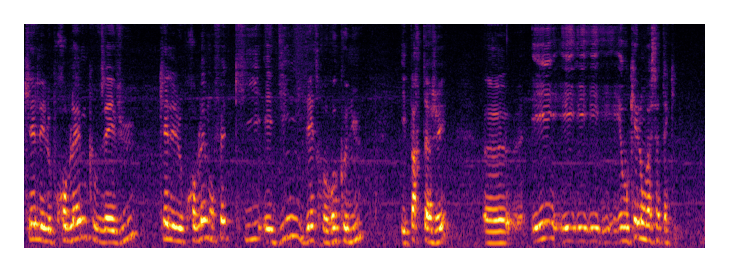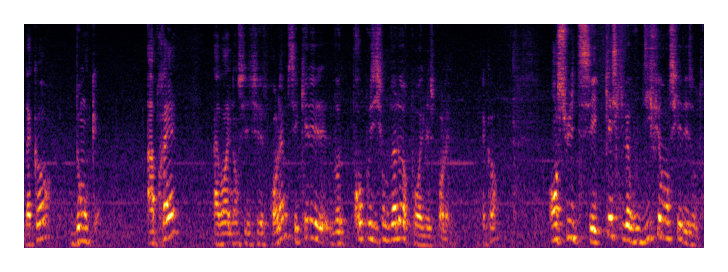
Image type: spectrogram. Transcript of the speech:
quel est le problème que vous avez vu, quel est le problème en fait qui est digne d'être reconnu et partagé euh, et, auquel on va s'attaquer. D'accord? Donc, après avoir identifié ce problème, c'est quelle est votre proposition de valeur pour régler ce problème? D'accord? Ensuite, c'est qu'est-ce qui va vous différencier des autres?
